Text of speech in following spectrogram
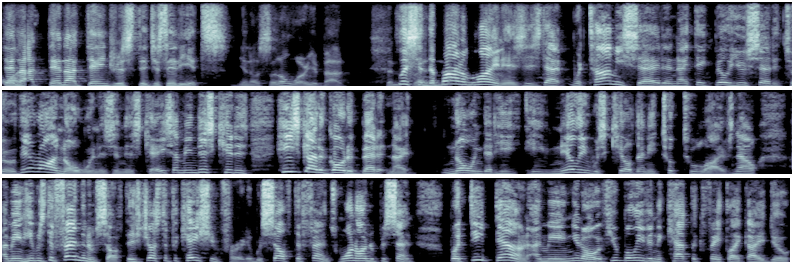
They're not they're not dangerous. They're just idiots. You know. So don't worry about them. Listen, the bottom line is, is that what Tommy said, and I think Bill, you said it too. There are no winners in this case. I mean, this kid is he's got to go to bed at night knowing that he he nearly was killed and he took two lives. Now, I mean, he was defending himself. There's justification for it. It was self defense, 100. percent But deep down, I mean, you know, if you believe in the Catholic faith like I do,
